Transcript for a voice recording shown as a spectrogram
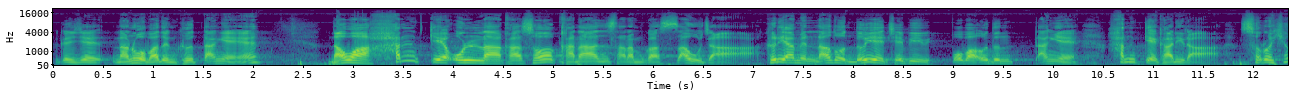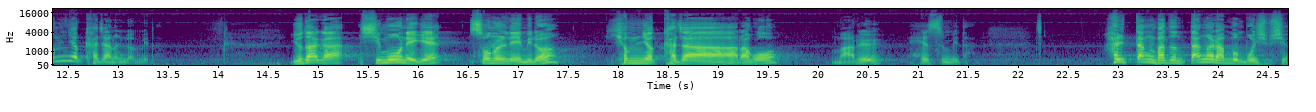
그러니까 이제 나누어 받은 그 땅에 나와 함께 올라가서 가나안 사람과 싸우자. 그리하면 나도 너의 제비 뽑아 얻은 땅에 함께 가리라. 서로 협력하자는 겁니다. 유다가 시몬에게 손을 내밀어 협력하자라고 말을 했습니다. 할당 받은 땅을 한번 보십시오.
